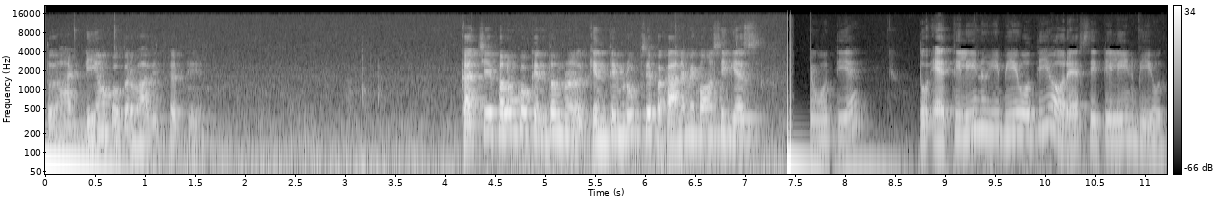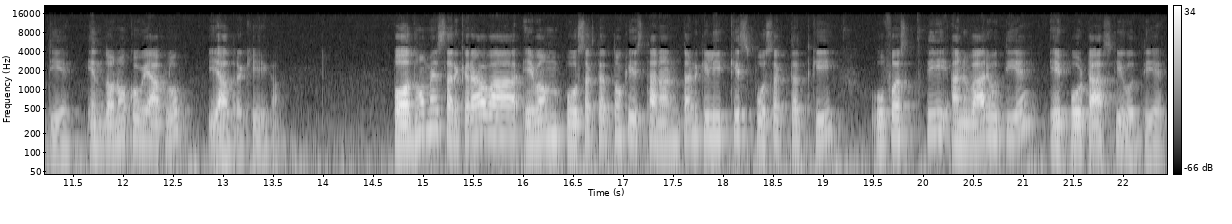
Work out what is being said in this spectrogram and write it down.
तो हड्डियों को प्रभावित करती है। कच्चे फलों को किंतम किंतिम रूप से पकाने में कौन सी गैस होती है? तो एथिलीन भी होती है और एसिटिलीन भी होती है। इन दोनों को भी आप लोग याद रखिएगा। पौधों में शर्करा व एवं पोषक तत्वों के स्थानांतरण के लिए किस पोषक तत्व की उपस्थिति अनिवार्य होती है? ये पोटास की होती है।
